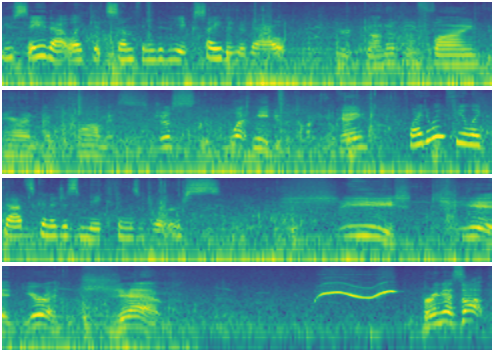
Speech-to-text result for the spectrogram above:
You say that like it's something to be excited about. You're gonna be fine, Aaron. I promise. Just let me do the talking, okay? Why do I feel like that's gonna just make things worse? Sheesh, kid, you're a gem. Bring us up.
